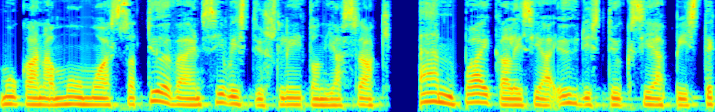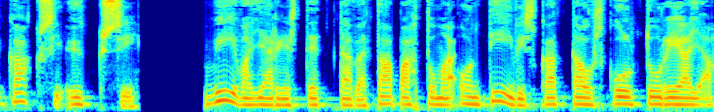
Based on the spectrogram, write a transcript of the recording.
mukana muun muassa Työväen sivistysliiton ja SAK, M-paikallisia yhdistyksiä. 21. Viiva järjestettävä tapahtuma on tiivis kattaus kulttuuria ja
